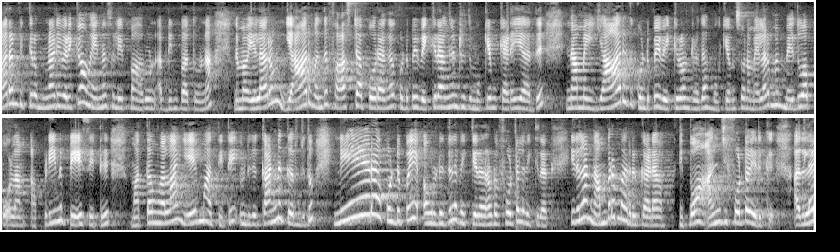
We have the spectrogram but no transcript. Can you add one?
ஆரம்பிக்கிற முன்னாடி வரைக்கும் அவன் என்ன சொல்லியிருப்பான் அருண் அப்படின்னு பார்த்தோன்னா நம்ம எல்லாரும் யார் வந்து ஃபாஸ்ட்டாக போகிறாங்க கொண்டு போய் வைக்கிறாங்கன்றது முக்கியம் கிடையாது. நம்ம யாருக்கு கொண்டு போய் வைக்கிறோன்றது தான் முக்கியம். ஸோ நம்ம எல்லாருமே மெதுவாக போகலாம் அப்படின்னு பேசிட்டு மற்றவங்களெல்லாம் ஏமாற்றிட்டு இவனுக்கு கண்ணு தெரிஞ்சதும் நேராக கொண்டு போய் அவரோட இதில் வைக்கிறார் அவரோட ஃபோட்டோவில் வைக்கிறார். இதெல்லாம் நம்புற மாதிரி இருக்காடா? இப்போ அஞ்சு ஃபோட்டோ இருக்குது அதில்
